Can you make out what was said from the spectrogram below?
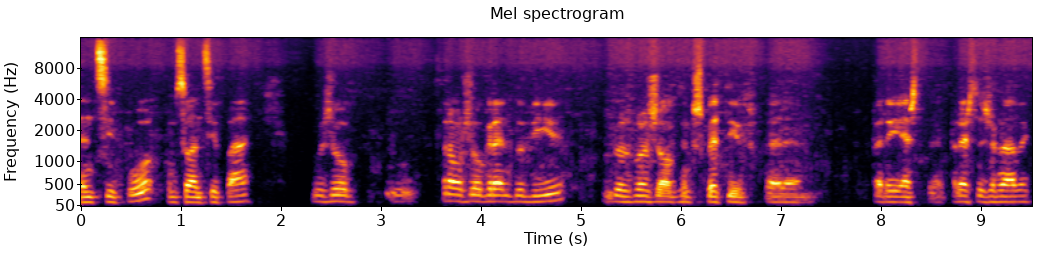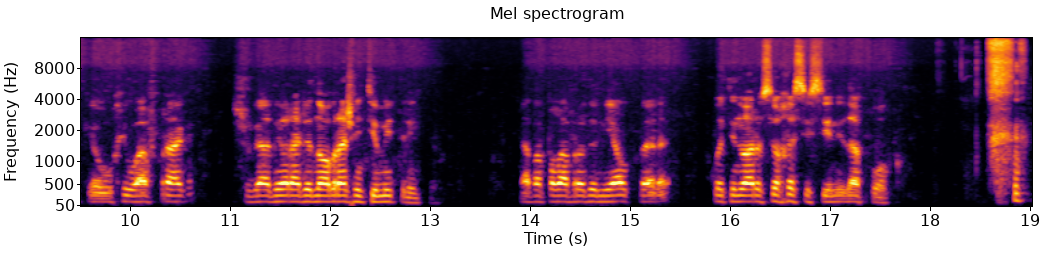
antecipou, começou a antecipar. O jogo será um jogo grande do dia, um dos bons jogos em perspectiva para, para, esta, para esta jornada, que é o Rio Ave Braga, jogado em horário nobre às 21h30. Dava a palavra ao Daniel para continuar o seu raciocínio de há pouco.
